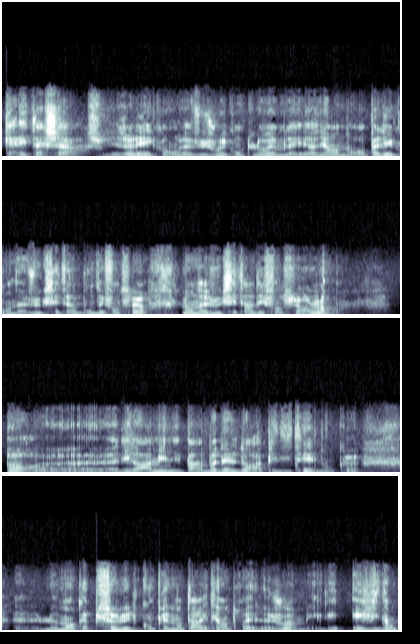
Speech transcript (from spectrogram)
Kaletachar, je suis désolé, quand on l'a vu jouer contre l'OM l'année dernière en Europa League, on a vu que c'était un bon défenseur, mais on a vu que c'était un défenseur lent. Or, euh, Adil n'est pas un modèle de rapidité, donc euh, euh, le manque absolu de complémentarité entre les deux joueurs, mais il est évident.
